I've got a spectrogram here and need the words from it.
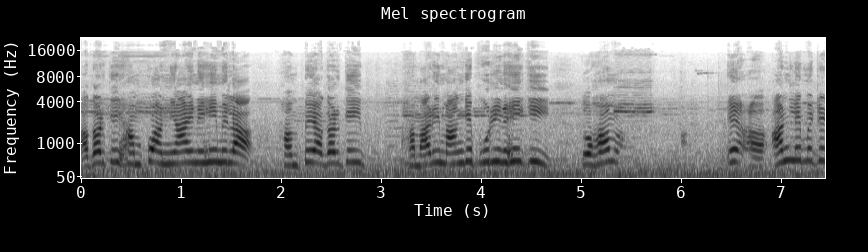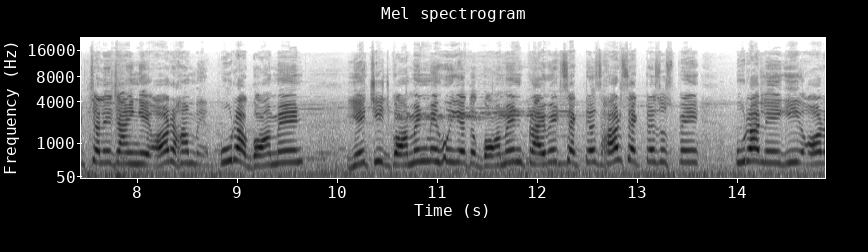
अगर कहीं हमको अन्याय नहीं मिला हम पे अगर कहीं हमारी मांगे पूरी नहीं की तो हम अनलिमिटेड चले जाएंगे और हम पूरा गवर्नमेंट ये चीज़ गवर्नमेंट में हुई है तो गवर्नमेंट प्राइवेट सेक्टर्स हर सेक्टर्स उस पर पूरा लेगी और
